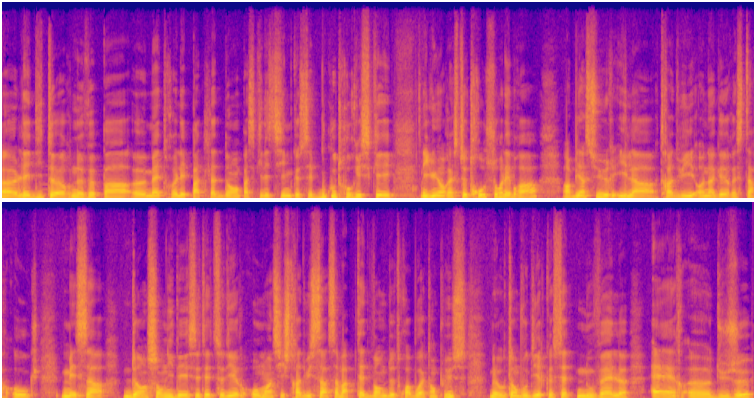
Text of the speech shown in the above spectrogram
Euh, l'éditeur ne veut pas euh, mettre les pattes là-dedans parce qu'il estime que c'est beaucoup trop risqué. Il lui en reste trop sur les bras. Alors, bien sûr, il a traduit Onager et Starhawk. Mais ça, dans son idée, c'était de se dire, au moins si je traduis ça, ça va peut-être vendre 2-3 boîtes en plus, mais autant vous dire que cette nouvelle ère euh, du jeu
